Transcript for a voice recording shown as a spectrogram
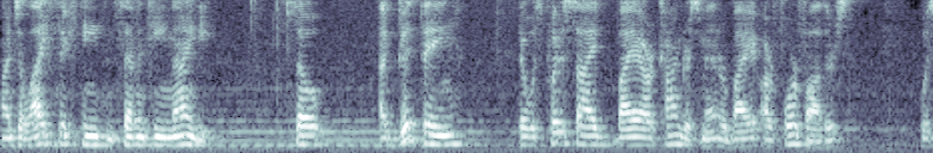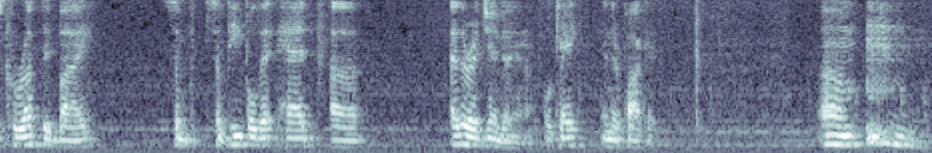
on July 16th in 1790. So, a good thing that was put aside by our congressmen or by our forefathers was corrupted by some some people that had uh, other agenda in them, okay, in their pocket. Um,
